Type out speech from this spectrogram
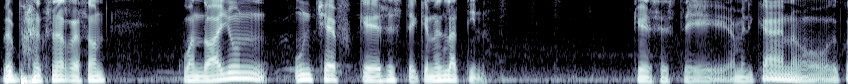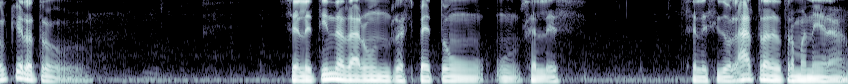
pero por alguna razón, cuando hay un, un chef que es este, que no es latino, que es este americano o de cualquier otro, se le tiende a dar un respeto, se les se les idolatra de otra manera.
